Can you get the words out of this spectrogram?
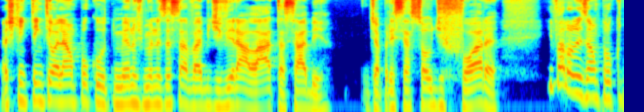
acho que a gente tem que olhar um pouco menos, menos essa vibe de virar-lata, sabe? De apreciar só o de fora e valorizar um pouco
